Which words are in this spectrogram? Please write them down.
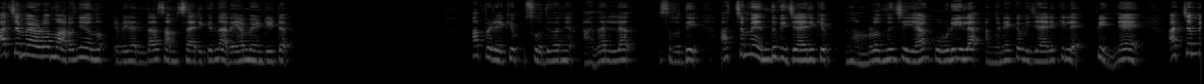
അച്ഛമ്മ അവിടെ മറിഞ്ഞു വന്നു ഇവരെന്താ സംസാരിക്കുന്ന അറിയാൻ വേണ്ടിയിട്ട്? അപ്പോഴേക്കും ശ്രുതി പറഞ്ഞു അതല്ല ശ്രുതി അച്ഛമ്മ എന്ത് വിചാരിക്കും? നമ്മളൊന്നും ചെയ്യാൻ കൂടിയില്ല അങ്ങനെയൊക്കെ വിചാരിക്കില്ലേ? പിന്നെ അച്ഛമ്മ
